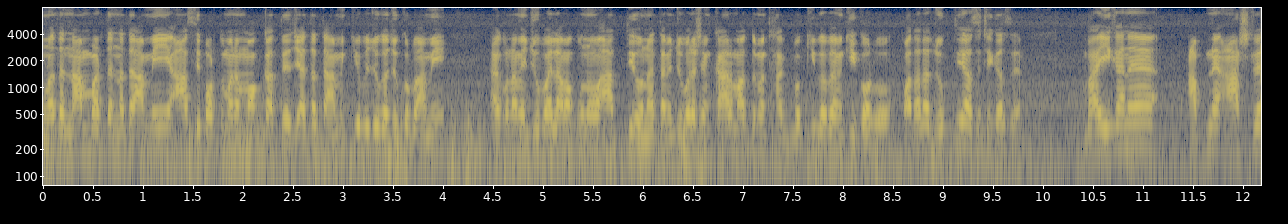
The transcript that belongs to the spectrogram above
ওনাদের নাম্বার দেন না। তো আমি আসি বর্তমানে মক্কাতে যে জেদ্দাতে আমি কীভাবে যোগাযোগ করব? আমি, এখন আমি জুবাইলে আমার কোনো আত্মীয় নাই, তো আমি জুবাইলের সঙ্গে কার মাধ্যমে থাকব? কীভাবে আমি কী করব? কথাটা যুক্তি আছে, ঠিক আছে। ভাই, এখানে আপনি আসলে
